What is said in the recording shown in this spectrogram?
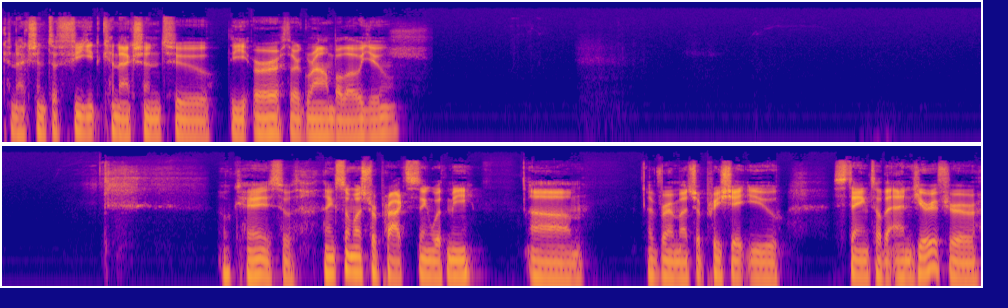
connection to feet, connection to the earth or ground below you. Okay, so thanks so much for practicing with me. Um, I very much appreciate you staying till the end here if you're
